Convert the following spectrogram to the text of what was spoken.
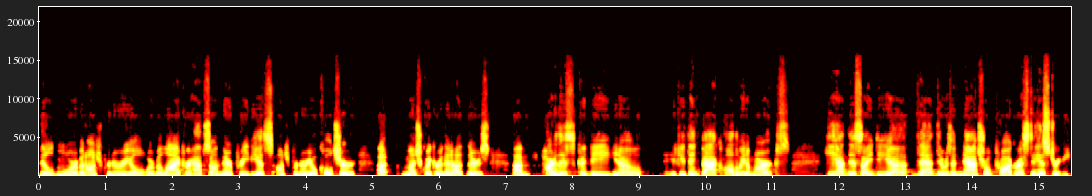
build more of an entrepreneurial or rely perhaps on their previous entrepreneurial culture uh, much quicker than others. Um, part of this could be, you know, if you think back all the way to Marx, he had this idea that there was a natural progress to history.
